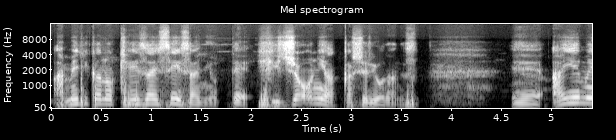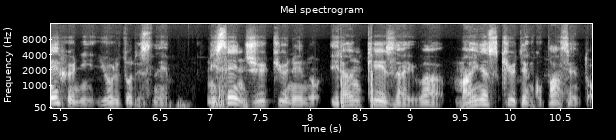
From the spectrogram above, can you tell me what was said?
アメリカの経済制裁によって非常に悪化しているようなんです。えー、IMF によるとですね、2019年のイラン経済はマイナス9.5%、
